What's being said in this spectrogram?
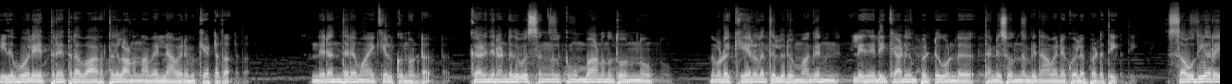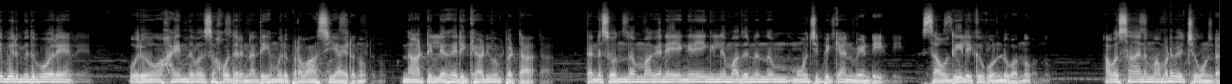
ഇതുപോലെ എത്ര എത്ര വാർത്തകളാണ് നാം എല്ലാവരും കേട്ടത്. നിരന്തരമായി കേൾക്കുന്നുണ്ട്. കഴിഞ്ഞ രണ്ട് ദിവസങ്ങൾക്ക് മുമ്പാണെന്ന് തോന്നുന്നു നമ്മുടെ കേരളത്തിൽ ഒരു മകൻ ലഹരിക്ക് അടിമപ്പെട്ടുകൊണ്ട് തന്റെ സ്വന്തം പിതാവിനെ കൊലപ്പെടുത്തി. സൗദി അറേബ്യയിലും ഇതുപോലെ ഒരു ഹൈന്ദവ സഹോദരൻ അദ്ദേഹം ഒരു പ്രവാസിയായിരുന്നു. നാട്ടിൽ ലഹരിക്ക് അടിമപ്പെട്ട തന്റെ സ്വന്തം മകനെ എങ്ങനെയെങ്കിലും അതിൽ നിന്നും മോചിപ്പിക്കാൻ വേണ്ടി സൗദിയിലേക്ക് കൊണ്ടുവന്നു. അവസാനം അവിടെ വെച്ചുകൊണ്ട്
